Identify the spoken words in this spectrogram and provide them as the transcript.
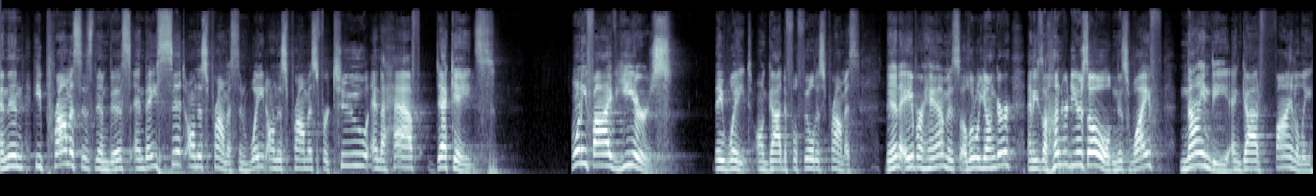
And then he promises them this, and they sit on this promise and wait on this promise for two and a half decades. 25 years they wait on God to fulfill this promise. Then Abraham is a little younger, and he's 100 years old, and his wife, 90, and God finally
